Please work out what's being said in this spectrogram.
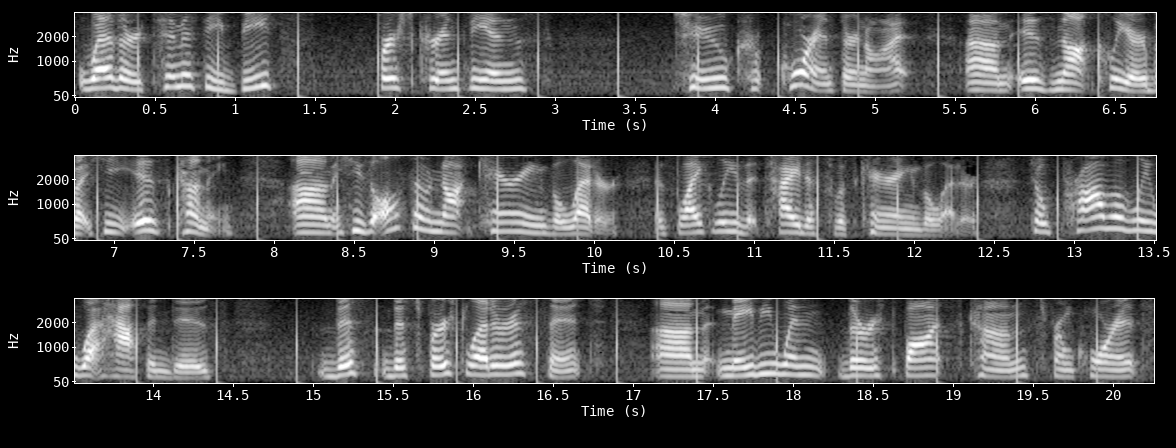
whether Timothy beats 1 Corinthians to Corinth or not um, is not clear, but he is coming. Um, he's also not carrying the letter. It's likely that Titus was carrying the letter. So probably what happened is this this first letter is sent. Um, maybe when the response comes from Corinth,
